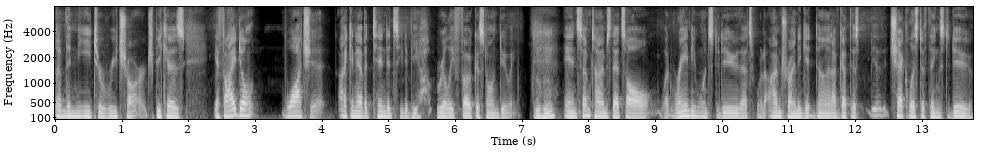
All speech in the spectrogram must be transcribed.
of the need to recharge because if I don't watch it, I can have a tendency to be really focused on doing. Mm-hmm. And sometimes that's all what Randy wants to do. That's what I'm trying to get done. I've got this checklist of things to do.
